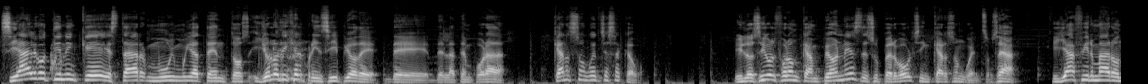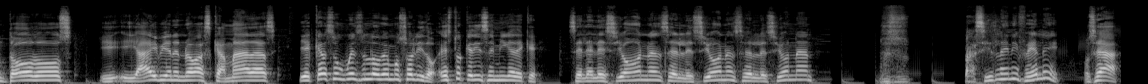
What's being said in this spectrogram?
si algo tienen que estar muy, muy atentos, y yo lo dije al principio de, de- de la temporada, Carson Wentz ya se acabó. Y los Eagles fueron campeones de Super Bowl sin Carson Wentz. O sea, y ya firmaron todos, y, y ahí vienen nuevas camadas, y a Carson Wentz no lo vemos sólido. Esto que dice Miga de que se le lesionan, se le lesionan, se le lesionan, pues así es la NFL. O sea,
